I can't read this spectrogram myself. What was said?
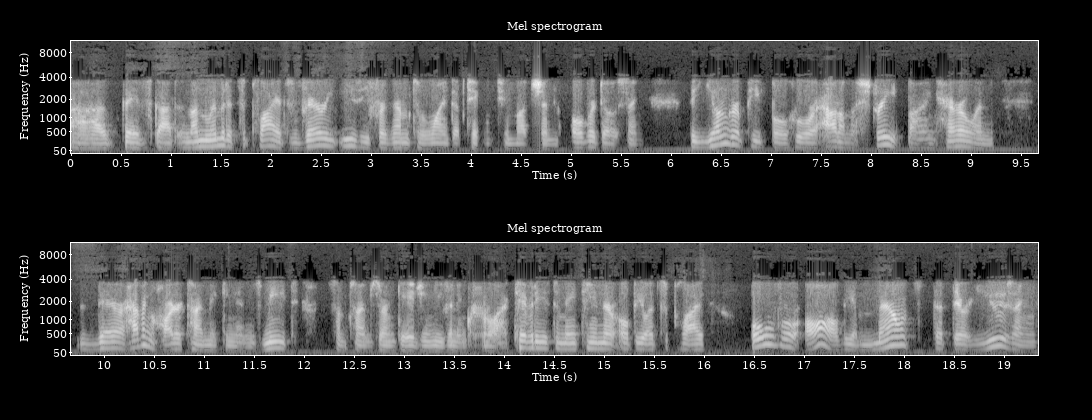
uh, they've got an unlimited supply, it's very easy for them to wind up taking too much and overdosing. The younger people who are out on the street buying heroin, they're having a harder time making ends meet. Sometimes they're engaging even in criminal activities to maintain their opioid supply. Overall, the amount that they're using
